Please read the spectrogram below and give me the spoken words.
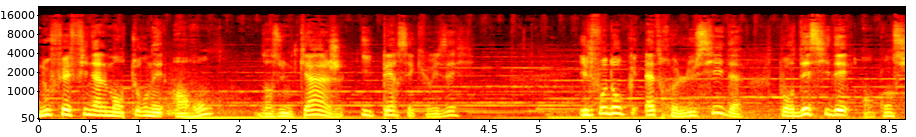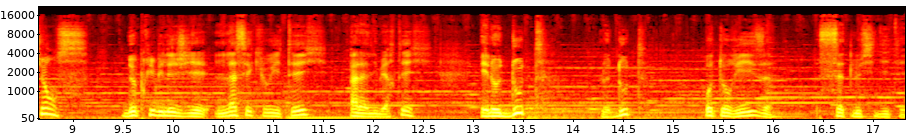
nous fait finalement tourner en rond dans une cage hyper sécurisée. Il faut donc être lucide pour décider en conscience de privilégier la sécurité à la liberté. Et le doute, le doute autorise cette lucidité.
